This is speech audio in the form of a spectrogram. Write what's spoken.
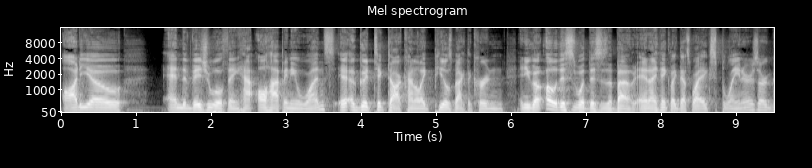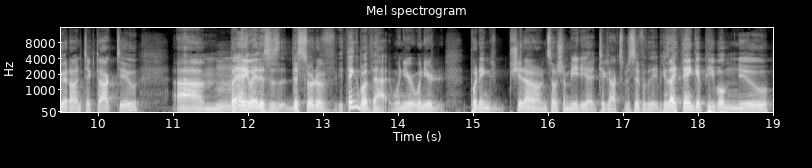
audio, and the visual thing ha- all happening at once. A good TikTok kind of like peels back the curtain, and you go, "Oh, this is what this is about." And I think like that's why explainers are good on TikTok too. Um, But anyway, this is this sort of think about that when you're when you're putting shit out on social media, TikTok specifically, because I think if people knew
